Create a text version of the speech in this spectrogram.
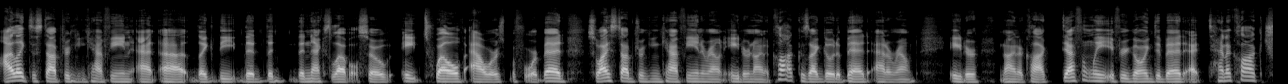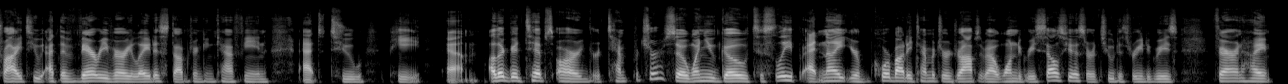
I like to stop drinking caffeine at uh, like the, the the the next level. So eight twelve hours before bed. So I stop drinking caffeine around eight or nine o'clock because I go to bed at around eight or nine o'clock. Definitely, if you're going to bed at 10 o'clock, try to at the very, very latest stop drinking caffeine at 2 p.m. Other good tips are your temperature. So when you go to sleep at night, your core body temperature drops about one degree Celsius or two to three degrees Fahrenheit.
